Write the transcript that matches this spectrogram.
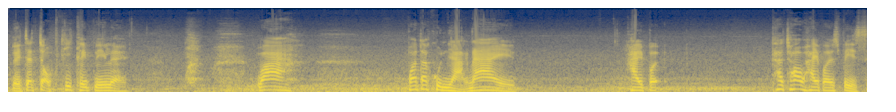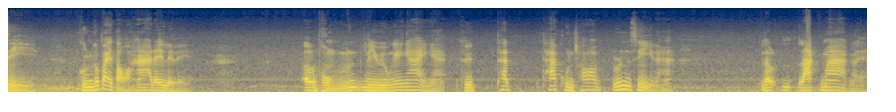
หรือจะจบที่คลิปนี้เลย ว่าว่าถ้าคุณอยากได้ไฮเปอร์ถ้าชอบไฮเปอร์สปีด4คุณก็ไปต่อ 5 ได้เลย เออผมรีวิวง่ายๆอย่างเงี้ยคือถ้าถ้าคุณชอบรุ่น 4 นะ แล้วรักมากเลย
